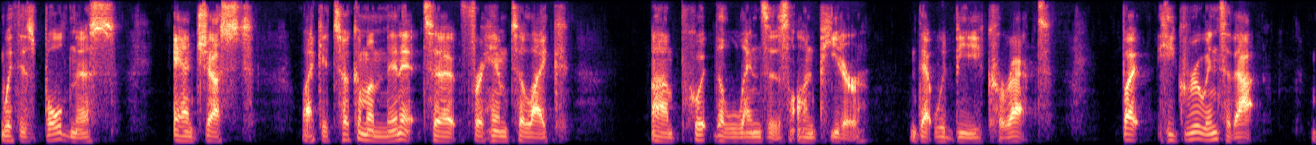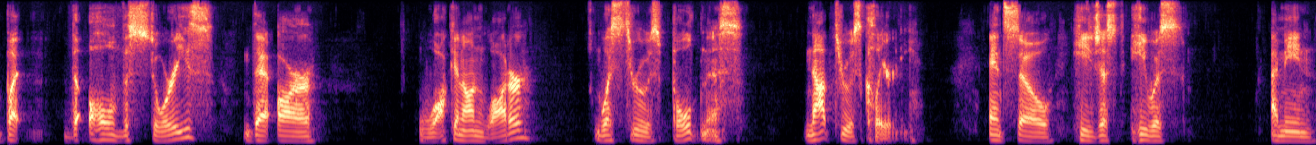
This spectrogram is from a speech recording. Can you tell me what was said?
with his boldness, and just like it took him a minute to for him to like um, put the lenses on Peter that would be correct. But he grew into that. But the all the stories that are walking on water was through his boldness, not through his clarity. And so he just, he was, I mean,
